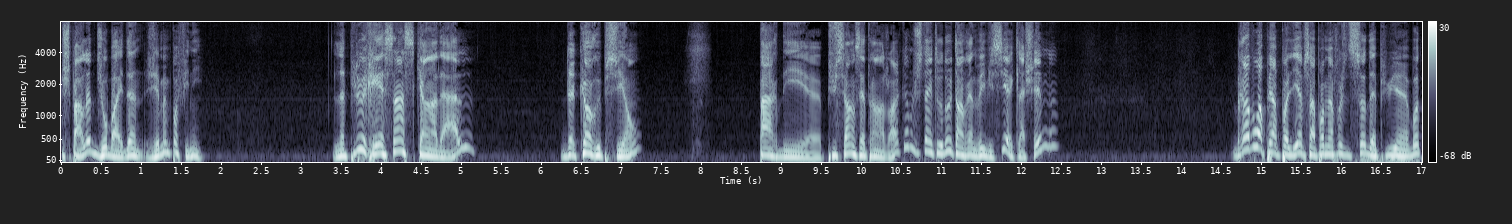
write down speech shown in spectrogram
je parlais de Joe Biden, j'ai même pas fini. Le plus récent scandale de corruption par des euh, puissances étrangères, comme Justin Trudeau est en train de vivre ici avec la Chine, Bravo à Pierre Poliev, c'est la première fois que je dis ça depuis un bout.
